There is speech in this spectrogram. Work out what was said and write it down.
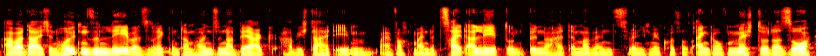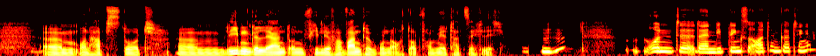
aber da ich in Heutensen lebe, also direkt unterm Heutensener Berg, habe ich da halt eben einfach meine Zeit erlebt und bin da halt immer, wenn's, wenn ich mir kurz was einkaufen möchte oder so ähm, und hab's dort ähm, lieben gelernt und viele Verwandte wohnen auch dort von mir tatsächlich. Und äh, dein Lieblingsort in Göttingen?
